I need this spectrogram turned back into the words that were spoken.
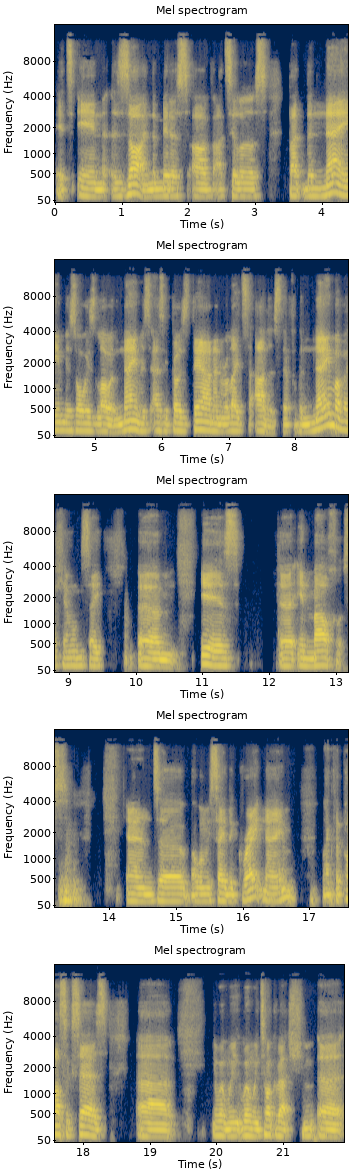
it's in Zah, in the midst of Atzilus, but the name is always lower. The name is as it goes down and relates to others. Therefore, the name of Hashem, when we say, um, is uh, in Malchus. And uh, but when we say the great name, like the pasuk says, uh, when we when we talk about uh,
